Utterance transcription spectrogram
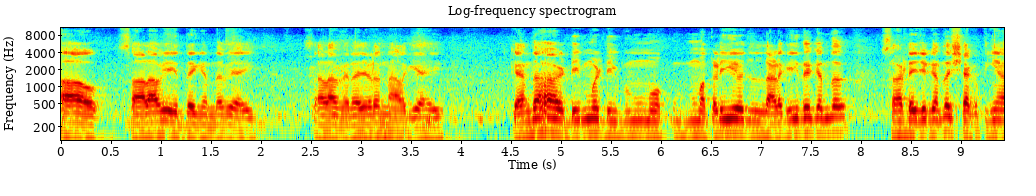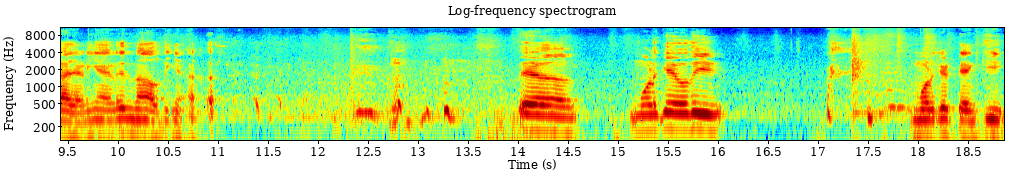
ਆਓ ਸਾਲਾ ਵੀ ਇਦਾਂ ਹੀ ਕਹਿੰਦਾ ਪਿਆ ਸੀ। ਸਾਲਾ ਮੇਰਾ ਜਿਹੜਾ ਨਾਲ ਗਿਆ ਸੀ। ਕਹਿੰਦਾ ਐਡੀ ਵੱਡੀ ਮੁ- ਮੱਕੜੀ ਲੜ ਗਈ ਤੇ ਕਹਿੰਦਾ ਸਾਡੇ 'ਚ ਕਹਿੰਦਾ ਸ਼ਕਤੀਆਂ ਆ ਜਾਣੀਆਂ ਇਹਦੇ ਨਾਲ ਦੀਆਂ। ਤੇ ਮੁੜ ਕੇ ਉਹਦੀ ਮੁੜ ਕੇ ਟੈਂਕੀ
